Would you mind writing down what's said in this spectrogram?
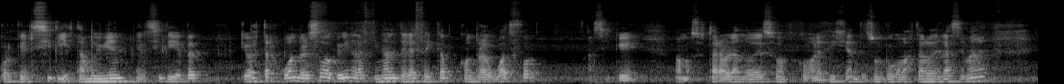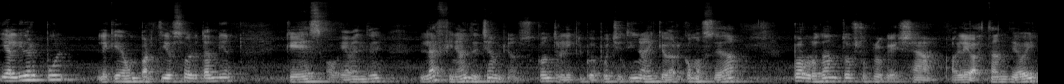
Porque el City está muy bien, el City de Pep, que va a estar jugando el sábado que viene a la final del FA Cup contra el Watford. Así que Vamos a estar hablando de eso, como les dije antes, un poco más tarde en la semana. Y al Liverpool le queda un partido solo también, que es obviamente la final de Champions contra el equipo de Pochettino. Hay que ver cómo se da. Por lo tanto, yo creo que ya hablé bastante hoy.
